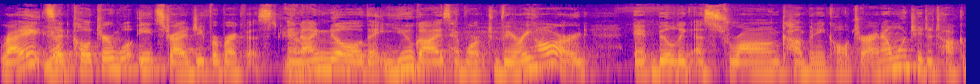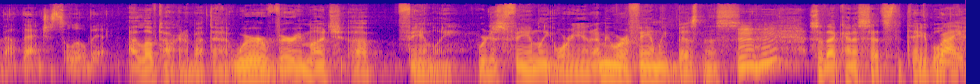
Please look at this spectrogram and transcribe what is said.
right? Yep. Said culture will eat strategy for breakfast. Yeah. And I know that you guys have worked very hard at building a strong company culture. And I want you to talk about that just a little bit. I love talking about that. We're very much a family. We're just family oriented. I mean, we're a family business. Mm-hmm. So that kind of sets the table. Right.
